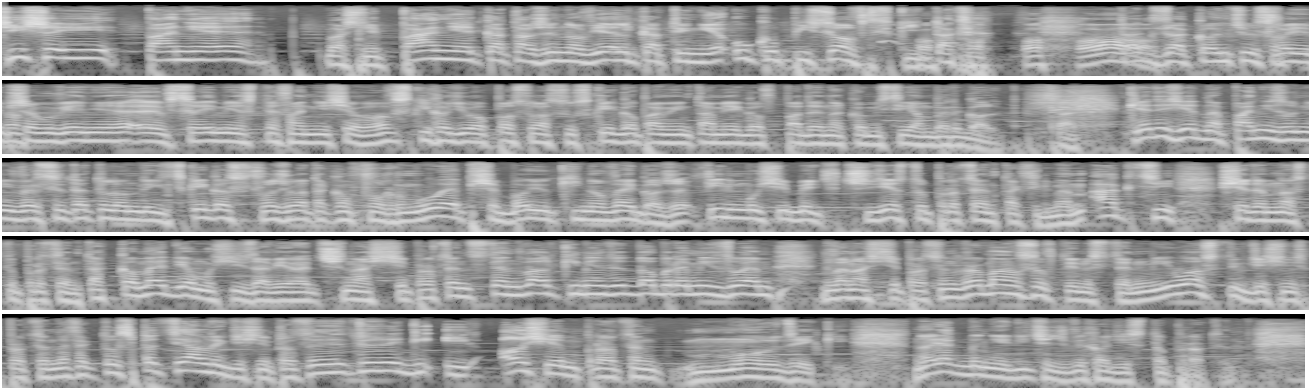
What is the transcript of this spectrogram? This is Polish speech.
Ciszej, panie, właśnie, panie Katarzyno Wielka, ty nie ukupisowski. Tak, ho, ho. tak zakończył swoje przemówienie w Sejmie Stefan Niesiełowski. Chodziło o posła Suskiego, pamiętam jego wpadę na komisji Amber Gold. Tak. Kiedyś jedna pani z Uniwersytetu Londyńskiego stworzyła taką formułę przeboju kinowego, że film musi być w 30% filmem akcji, 17% komedią, musi zawierać 13% scen walki między dobrem i złem, 12% romansu, w tym scen miłosnych, 10% efektów specjalnych, 10% intrygi i 8% muzyki. No jakby nie liczyć, wychodzi 100%.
